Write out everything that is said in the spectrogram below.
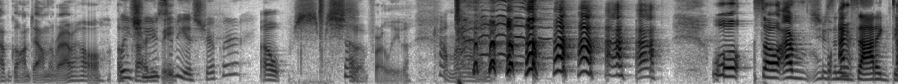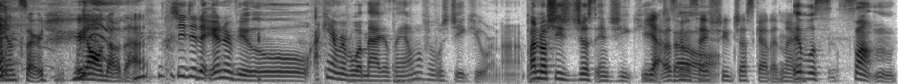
I've gone down the rabbit hole. Of wait, she Cardi used to be a stripper. Oh, sh- Shut up, Farlita. come on. Well, so I She was an I- exotic dancer. We all know that. she did an interview. I can't remember what magazine. I don't know if it was GQ or not. I know she's just in GQ. Yeah, I was gonna say she just got in there. it was something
